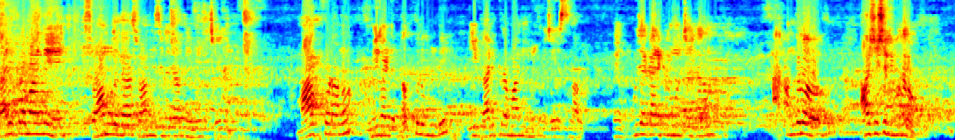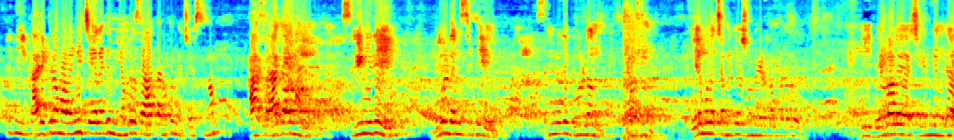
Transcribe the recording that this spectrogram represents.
కార్యక్రమాన్ని స్వాములుగా స్వామీజీలుగా మేమేమి చేయలేము. మాకు కూడాను మీలాంటి భక్తులు ఉండి ఈ కార్యక్రమాన్ని ముందుకు చేస్తున్నారు మేము పూజ కార్యక్రమం చేయగలం. అందులో ఆశీస్సులు ఇవ్వగలం. ఇది ఈ కార్యక్రమాలన్నీ చేయాలంటే మీ అందరి సహకారంతో మేము చేస్తున్నాం. ఆ సహకారం శ్రీనిధి బిల్డన్ సిటీ శ్రీనిధి గోల్డెన్ కోసం ఏముల చెన్నకేశ్వర నాయుడు దంపతులు ఈ దేవాలయ చైర్మన్గా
